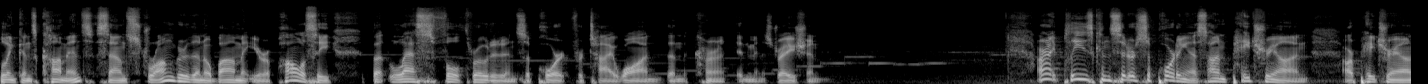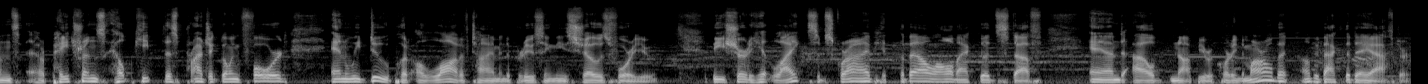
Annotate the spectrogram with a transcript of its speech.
Blinken's comments sound stronger than Obama era policy, but less full throated in support for Taiwan than the current administration. All right, please consider supporting us on Patreon. Our Patreons, our patrons help keep this project going forward, and we do put a lot of time into producing these shows for you. Be sure to hit like, subscribe, hit the bell, all that good stuff. And I'll not be recording tomorrow, but I'll be back the day after.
